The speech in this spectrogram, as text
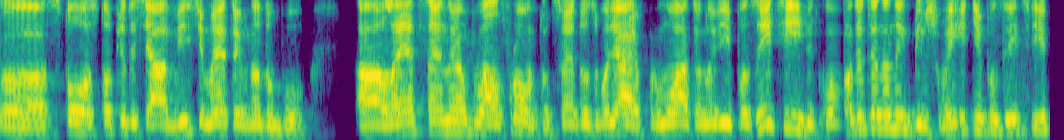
е, 100, 150, 200 метрів на добу. Але це не обвал фронту. Це дозволяє формувати нові позиції, відходити на них більш вигідні позиції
